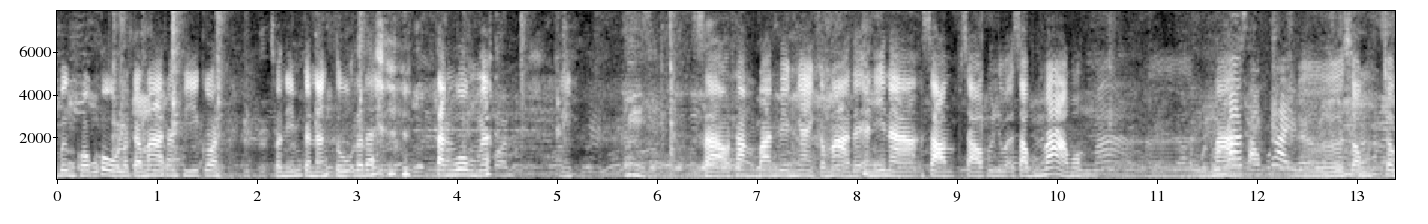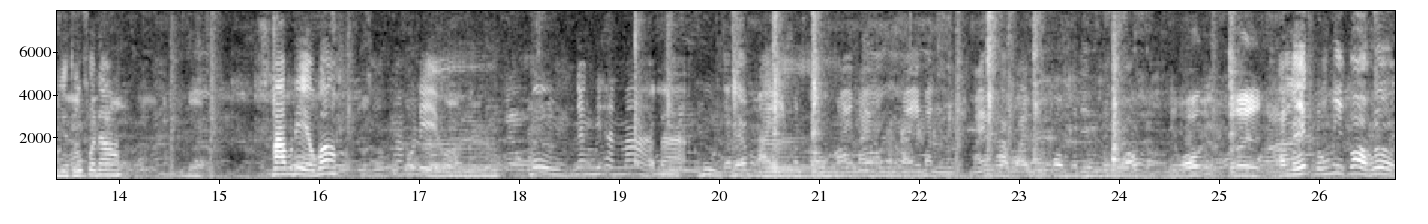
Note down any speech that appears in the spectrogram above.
เบิ่งคอโคแล้วก็มาทางพีก่อน ตอนนี้มันก็นั่งตุ๊แล้วได้ ตั้งวงแล้วนี่สาวทางบ้านเวียงใหญ่ก็มาได้ อันนี้นะสาวสาวเพิ่นเรียกว่าสาวบุญมาบ่เออบุญมาสาวผู้ไทยเออช่องช่อง YouTube ก็เนาะมาผู้เดียวบ่มาผู้เดียวหมู่ยังไม่ทันมาแต่บุญกันแล้วไม้มันเอาไม้ไม้ไม้มันไม้ผ้าใบมันกล้องก็เดียวนึงว่าเดี๋ยวว่าจะได้อันเล็กตรงนี้กล้องเลย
